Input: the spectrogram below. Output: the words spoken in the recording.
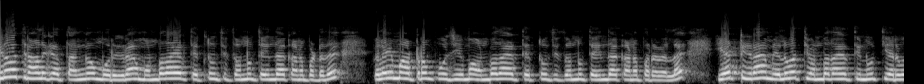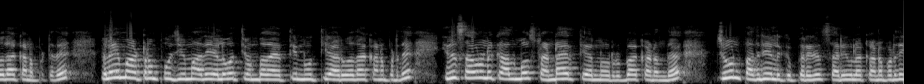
இருபத்தி நாலுக்கு தங்கம் ஒரு கிராம் ஒன்பதாயிரத்தி எட்நூற்றி தொண்ணூற்றி ஐந்தாக காணப்பட்டது. விலை மாற்றம் பூஜ்ஜியமாக ஒன்பதாயிரத்தி எட்நூற்றி தொண்ணூற்றி ஐந்தாக காணப்படவில்லை. எட்டு கிராம் எழுபத்தி ஒன்பதாயிரத்தி நூற்றி அறுபதாக காணப்பட்டது. விலை மாற்றம் பூஜ்ஜியமாக அது எழுபத்தி ஒன்பதாயிரத்தி நூற்றி அறுபதாக காணப்படுது. இது சவரனுக்கு ஆல்மோஸ்ட் ரெண்டாயிரத்தி இரநூறு ரூபாய் கடந்த ஜூன் பதினேழுக்கு பிறகு சரிவில் காணப்படுது.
